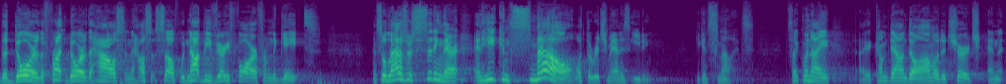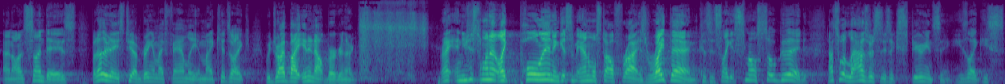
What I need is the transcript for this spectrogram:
the door, the front door of the house and the house itself would not be very far from the gate. And so Lazarus is sitting there, and he can smell what the rich man is eating. He can smell it. It's like when I, I come down Del Amo to church, and, and on Sundays, but other days too, I'm bringing my family, and my kids are like, we drive by In N Out Burger, and they're like, right? And you just want to like pull in and get some animal style fries right then because it's like it smells so good. That's what Lazarus is experiencing. He's like, he's,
